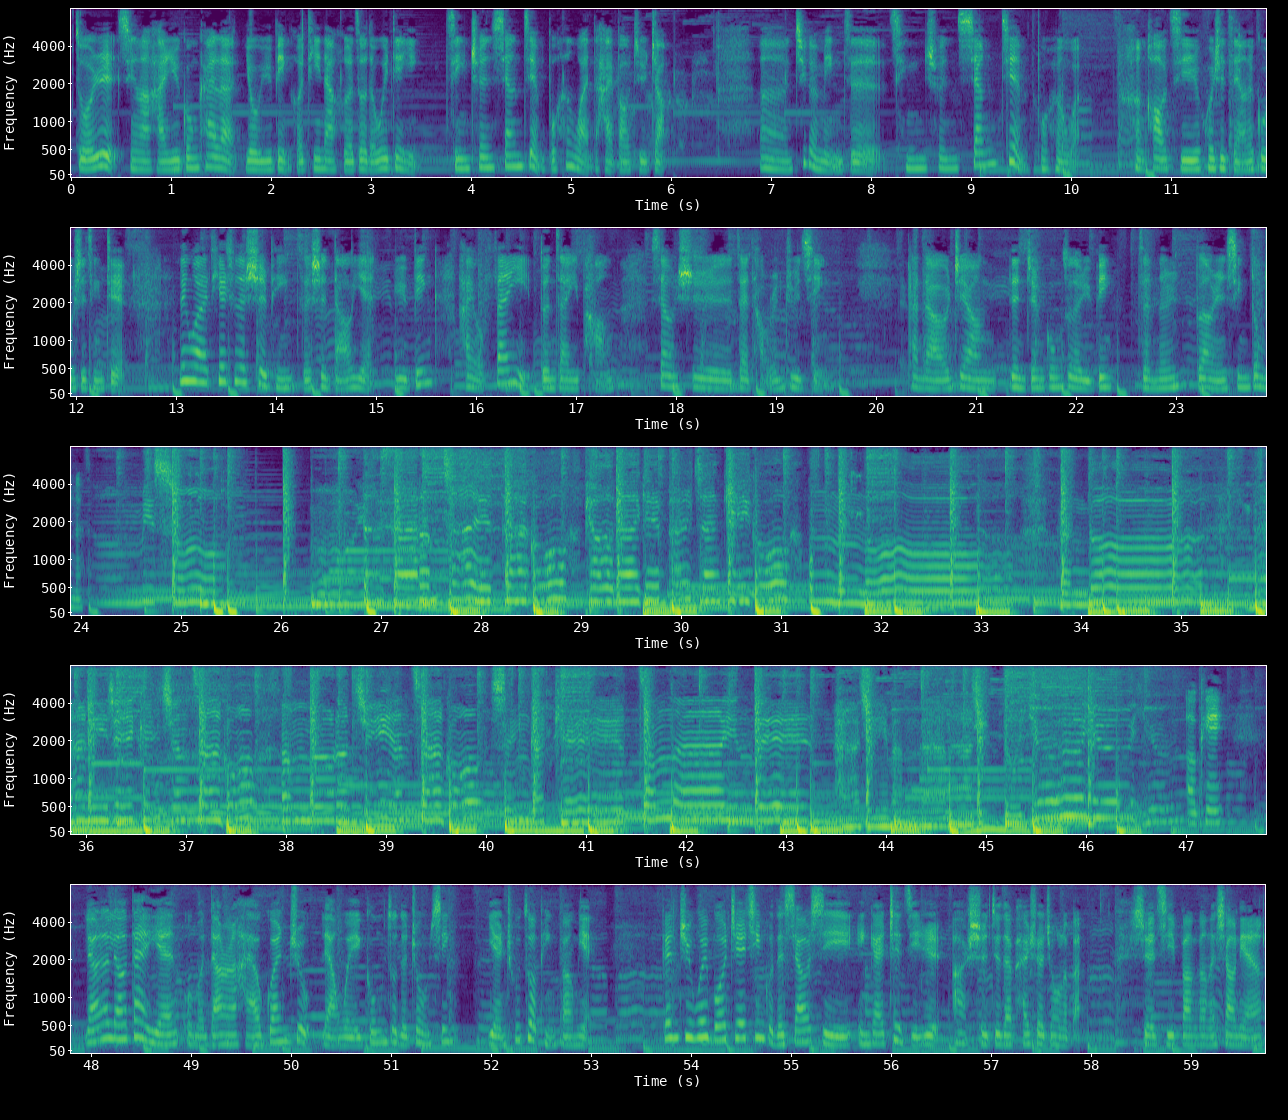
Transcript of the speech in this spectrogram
昨日新浪韩娱公开了由于饼和缇娜合作的微电影《青春相见不恨晚》的海报剧照。嗯，这个名字《青春相见不恨晚》，很好奇会是怎样的故事情节。另外贴出的视频则是导演于斌还有翻译蹲在一旁，像是在讨论剧情。看到这样认真工作的于斌，怎能不让人心动呢？OK，聊了聊代言，我们当然还要关注两位工作的重心——演出作品方面。根据微博 J 青谷的消息，应该这几日二十就在拍摄中了吧？血气方刚的少年啊！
